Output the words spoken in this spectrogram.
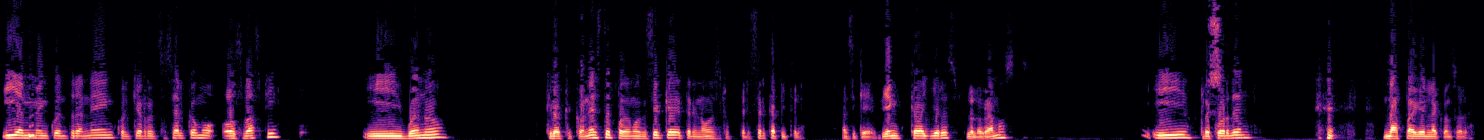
Y a mí me encuentran en cualquier red social como Osbaspi. Y bueno, creo que con esto podemos decir que terminamos nuestro tercer capítulo. Así que bien, caballeros, lo logramos. Y recuerden, no apaguen la consola.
